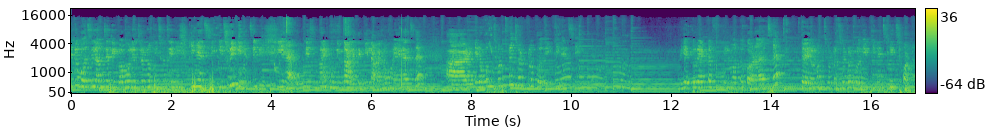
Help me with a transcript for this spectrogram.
তোমাদেরকে বলছিলাম যে দীপাবলির জন্য কিছু জিনিস কিনেছি, কিছুই কিনেছি, বেশি হ্যাঁ কিছু নয় টুনি তো আগে থেকেই লাগানো হয়ে গেছে। আর এরকম ছোট্ট ছোট্ট প্রদীপ কিনেছি। ভেতরে একটা ফুল মতো করা আছে, তো এরকম ছোট ছোট প্রদীপ কিনেছি ছটা।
